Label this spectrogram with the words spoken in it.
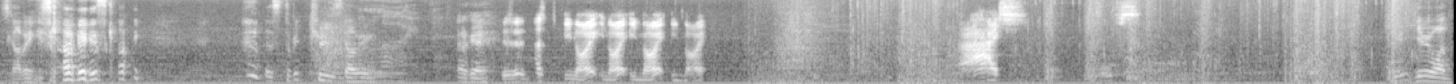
It's coming, it's coming, it's coming. The stupid tree is coming. Okay. Is it just ignore it, ignore it, ignore it, ignore it. Ash! Wolves. Give, give me one.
